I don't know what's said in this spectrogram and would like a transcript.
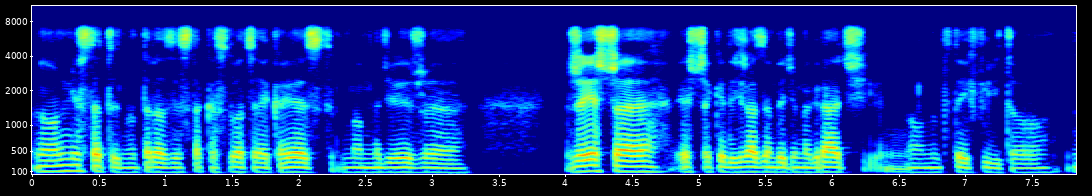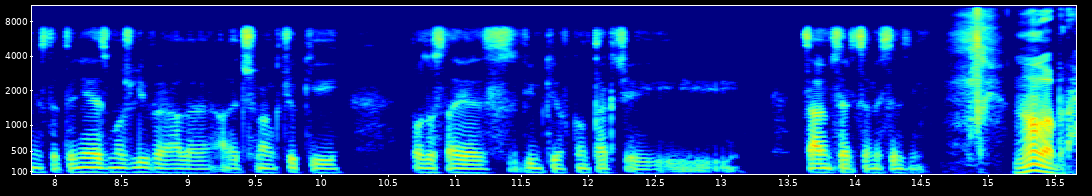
No niestety, no teraz jest taka sytuacja, jaka jest. Mam nadzieję, że, że jeszcze, jeszcze kiedyś razem będziemy grać. No, w tej chwili to niestety nie jest możliwe, ale, ale trzymam kciuki, pozostaję z Wimkiem w kontakcie i całym sercem jestem z nim. No dobra,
